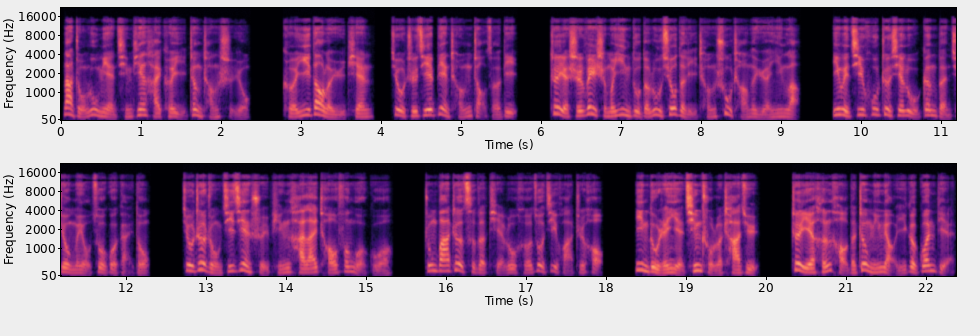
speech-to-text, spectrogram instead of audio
那种路面晴天还可以正常使用，可一到了雨天就直接变成沼泽地。这也是为什么印度的路修的里程数长的原因了，因为几乎这些路根本就没有做过改动，就这种基建水平还来嘲讽我国。中巴这次的铁路合作计划之后，印度人也清楚了差距，这也很好的证明了一个观点：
